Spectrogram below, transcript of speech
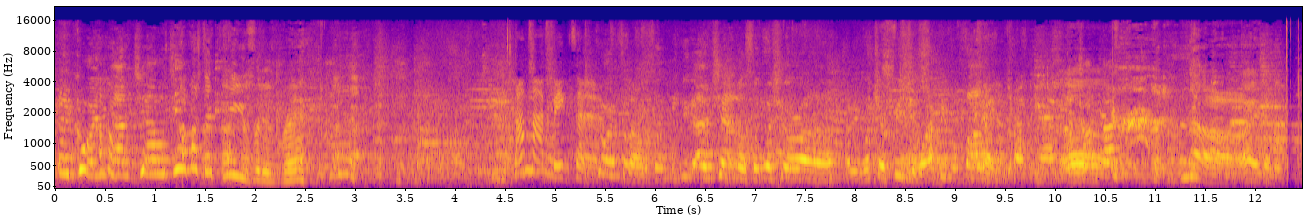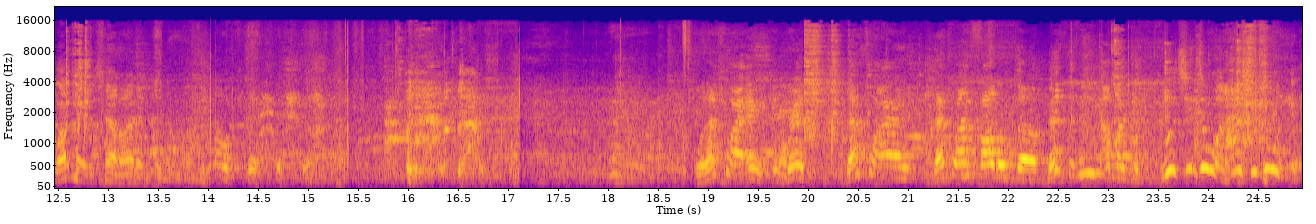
Hey Corey, you got a channel too? How much they pay you for this, Brand? I'm not big time. So, so you got a channel. So what's your uh? I mean, what's your feature? Why are people following? you? Truck driver? No, I ain't gonna. Well, I made a channel. I didn't put no money. Well, that's why, hey, Brandon, that's why, that's why I followed uh, Bethany. I'm like, what's she doing? How's she doing it?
